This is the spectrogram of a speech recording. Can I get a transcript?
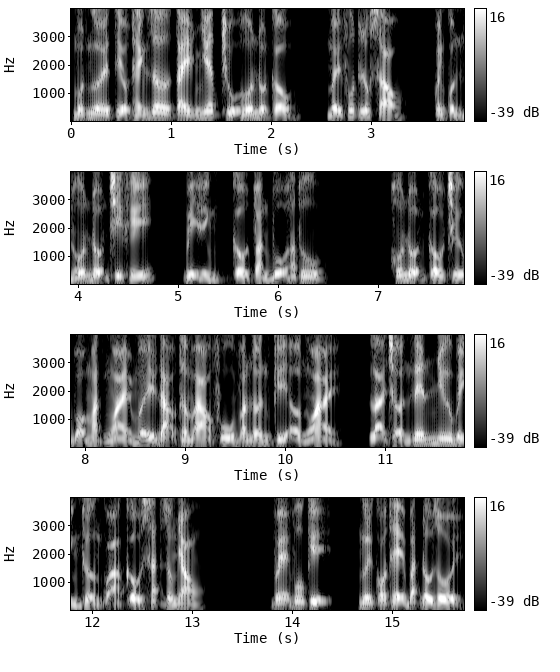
Một người tiểu thánh giơ tay nhiếp trụ hỗn độn cầu, mấy phút lúc sau, quanh quẩn hỗn độn chi khí, bị hình cầu toàn bộ hấp thu. Hỗn độn cầu trừ bỏ mặt ngoài mấy đạo thâm ảo phù văn ấn ký ở ngoài, lại trở nên như bình thường quả cầu sắt giống nhau. Vệ vô kỵ, ngươi có thể bắt đầu rồi.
